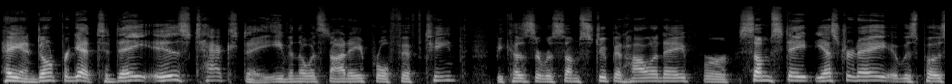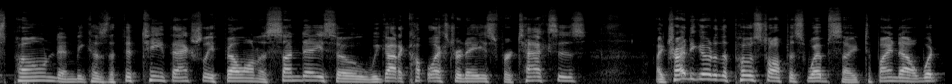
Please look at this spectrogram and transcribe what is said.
Hey, and don't forget, today is tax day, even though it's not April 15th, because there was some stupid holiday for some state yesterday. It was postponed, and because the 15th actually fell on a Sunday, so we got a couple extra days for taxes. I tried to go to the post office website to find out what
